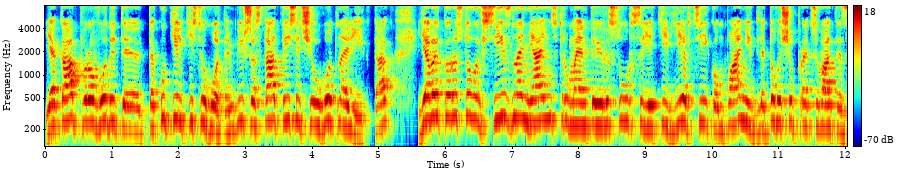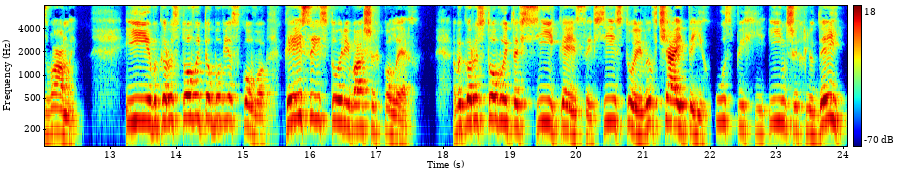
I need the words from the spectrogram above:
яка проводить е, таку кількість угод, там більше 100 тисяч угод на рік. Так? Я використовую всі знання, інструменти і ресурси, які є в цій компанії для того, щоб працювати з вами. І використовуйте обов'язково кейси історій ваших колег. Використовуйте всі кейси, всі історії, вивчайте їх, успіхи інших людей,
